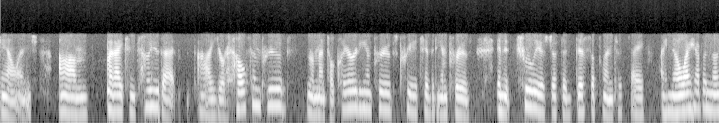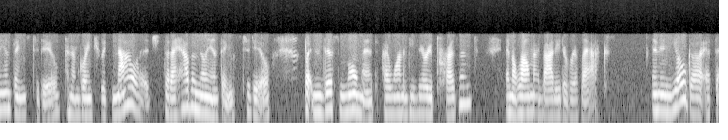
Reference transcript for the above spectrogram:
challenge. Um, but I can tell you that uh, your health improves, your mental clarity improves, creativity improves, and it truly is just a discipline to say, I know I have a million things to do, and I'm going to acknowledge that I have a million things to do, but in this moment, I want to be very present and allow my body to relax. And in yoga, at the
